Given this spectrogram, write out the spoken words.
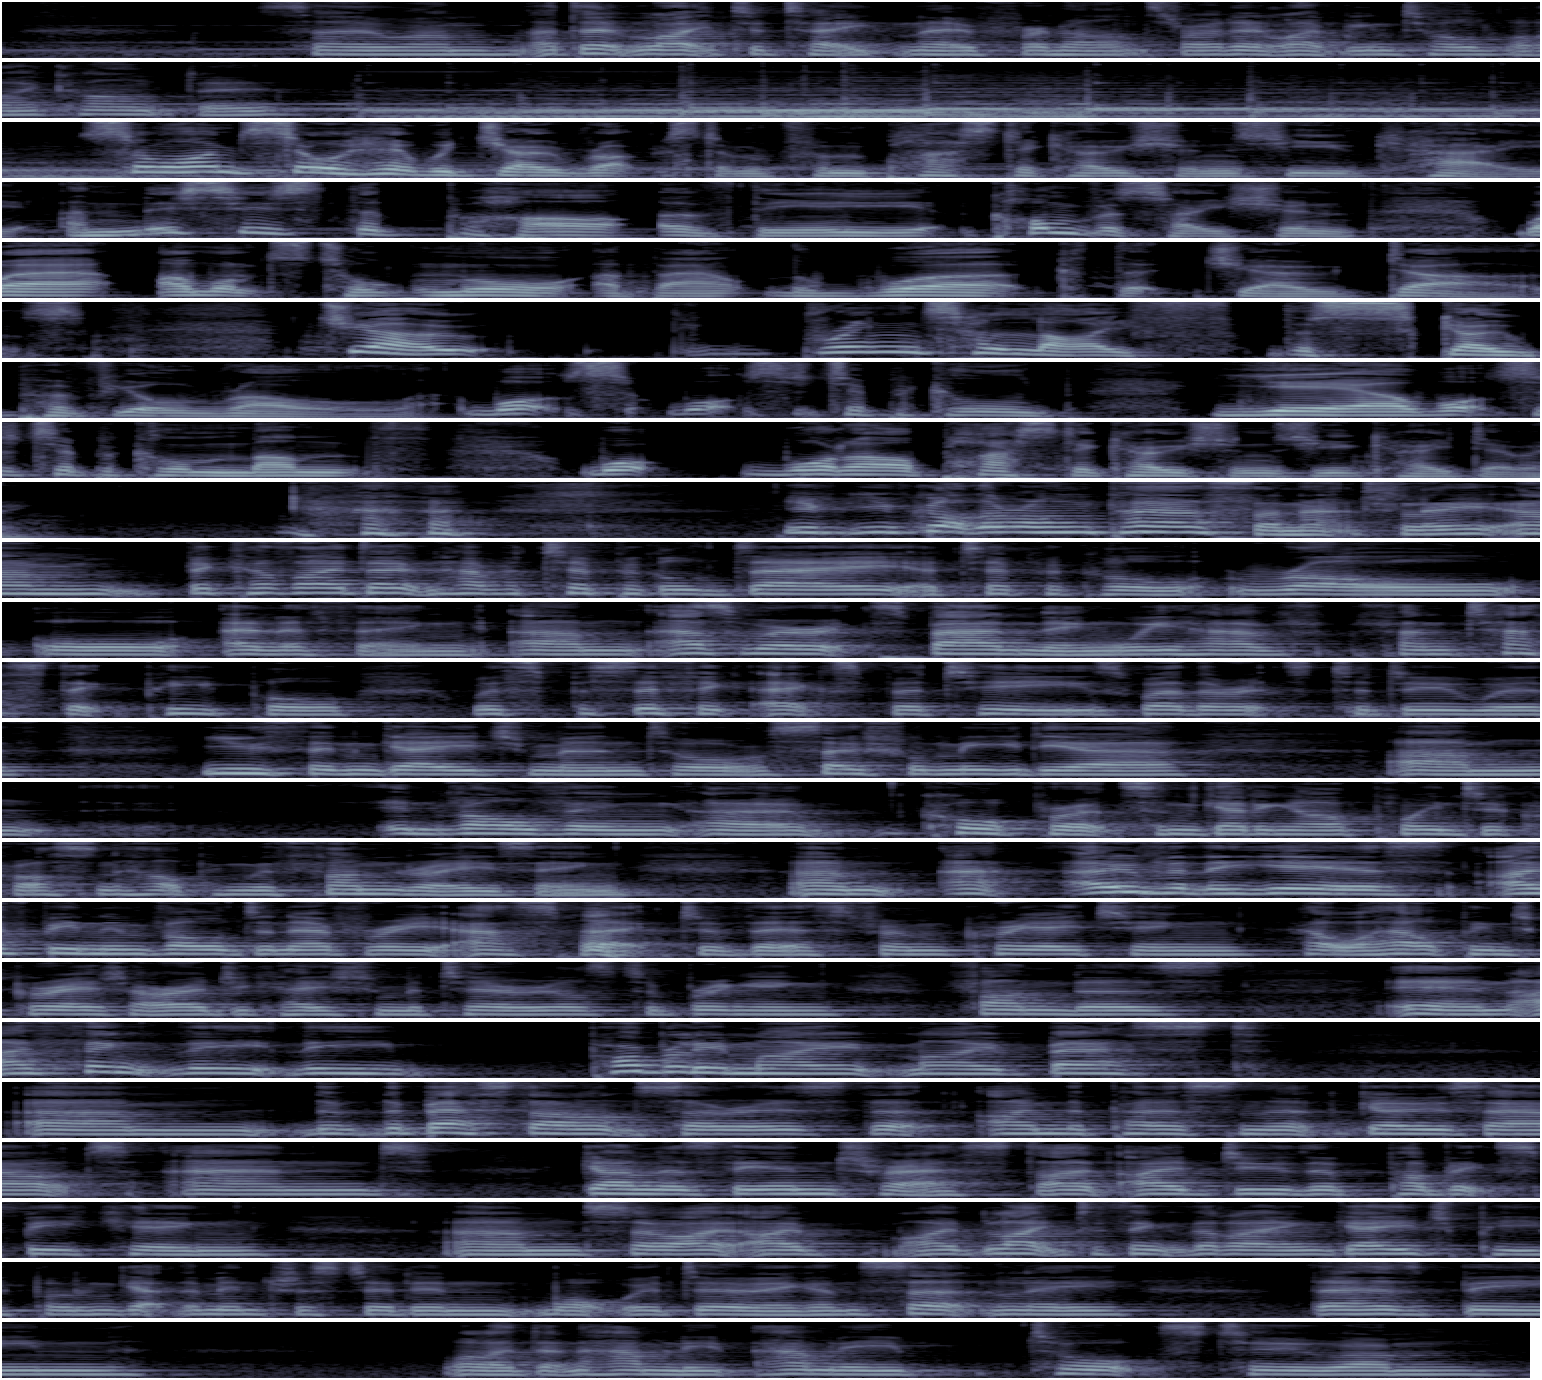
So um, I don't like to take no for an answer. I don't like being told what I can't do. So I'm still here with Jo Ruxton from Plastic Oceans UK, and this is the part of the conversation where I want to talk more about the work that Jo does. Jo, bring to life the scope of your role. What's what's a typical year? What's a typical month? What what are Plastic Oceans UK doing? You've, you've got the wrong person, actually, um, because I don't have a typical day, a typical role, or anything. Um, as we're expanding, we have fantastic people with specific expertise, whether it's to do with youth engagement or social media, um, involving uh, corporates and getting our point across and helping with fundraising. Um, uh, over the years, I've been involved in every aspect of this, from creating or helping to create our education materials to bringing funders in. I think the the probably my my best um, the the best answer is that I'm the person that goes out and gunners the interest. I I do the public speaking. Um, so I, I I'd like to think that I engage people and get them interested in what we're doing, and certainly there has been well, I don't know how many how many talks to um,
